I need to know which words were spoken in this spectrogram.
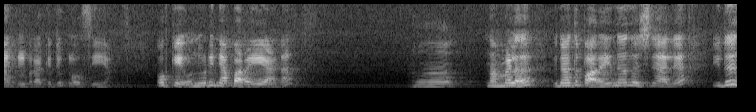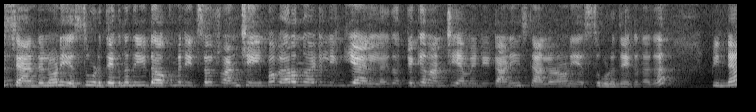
ആംഗിൾ ബ്രാക്കറ്റ് ക്ലോസ് ചെയ്യാം. ഓക്കെ ഒന്നുകൂടി ഞാൻ പറയുകയാണ്. നമ്മൾ ഇതിനകത്ത് പറയുന്നതെന്ന് വെച്ചാൽ ഇത് സ്റ്റാൻഡ് ലോൺ എസ് കൊടുത്തേക്കുന്നത് ഈ ഡോക്യുമെന്റ് ഇറ്റ്സെൽഫ് റൺ ചെയ്യുമ്പോൾ വേറെ ഒന്നുമായിട്ട് ലിങ്ക് ചെയ്യാനല്ല. ഇത് ഒറ്റയ്ക്ക് റൺ ചെയ്യാൻ വേണ്ടിയിട്ടാണ് ഈ സ്റ്റാൻഡ് ലോൺ എസ് കൊടുത്തേക്കുന്നത്. പിന്നെ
